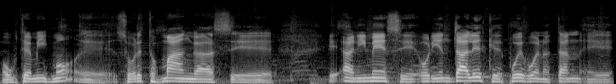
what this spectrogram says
o usted mismo, eh, sobre estos mangas, eh, eh, animes eh, orientales que después, bueno, están eh,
